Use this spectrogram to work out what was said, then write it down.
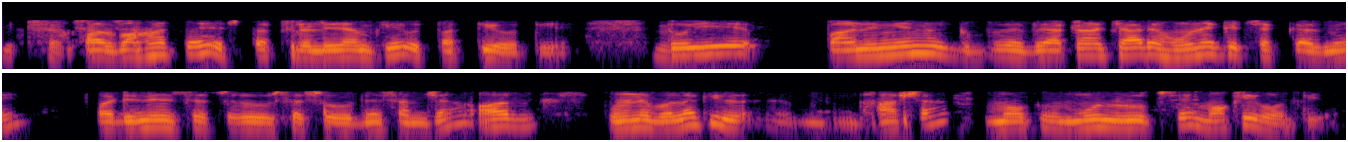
अच्छा, अच्छा, और अच्छा। वहाँ से स्ट्रक्चरलिज्म की उत्पत्ति होती है हम्म। तो ये पाणिनियन व्याकरणाचार्य होने के चक्कर में फर्डिनेंड ससुर ने समझा और उन्होंने बोला कि भाषा मूल रूप से मौखिक होती है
